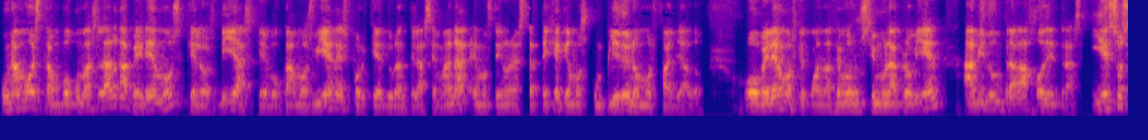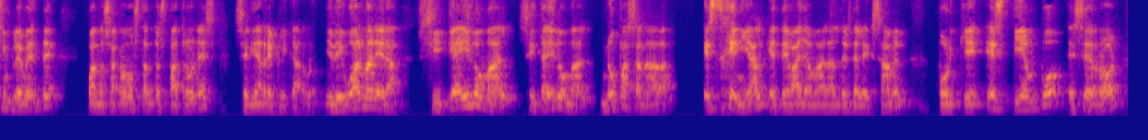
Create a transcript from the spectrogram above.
una muestra un poco más larga, veremos que los días que evocamos bien es porque durante la semana hemos tenido una estrategia que hemos cumplido y no hemos fallado. O veremos que cuando hacemos un simulacro bien, ha habido un trabajo detrás. Y eso simplemente, cuando sacamos tantos patrones, sería replicarlo. Y de igual manera, si te ha ido mal, si te ha ido mal, no pasa nada. Es genial que te vaya mal antes del examen porque es tiempo, ese error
